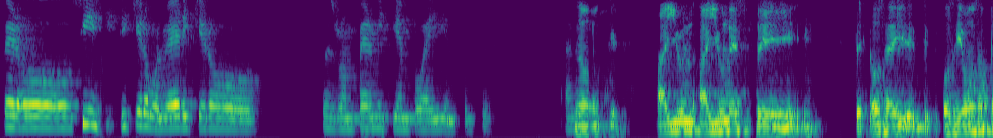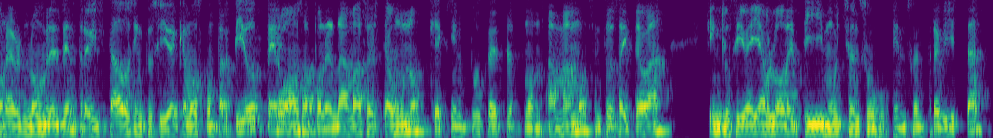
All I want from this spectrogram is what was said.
Pero sí, sí quiero volver y quiero pues romper mi tiempo ahí, entonces. a ver No, qué ok. pasa. Hay un, hay un, este, te- o sea, o sea, íbamos a poner nombres de entrevistados inclusive que hemos compartido, pero vamos a poner nada más este a uno que aquí en Podcast amamos, entonces ahí te va, que inclusive ella habló de ti mucho en su, en su entrevista,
